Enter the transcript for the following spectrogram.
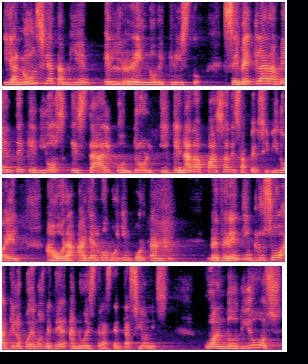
Y anuncia también el reino de Cristo se ve claramente que Dios está al control y que nada pasa desapercibido a Él. Ahora, hay algo muy importante, referente incluso, aquí lo podemos meter a nuestras tentaciones. Cuando Dios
